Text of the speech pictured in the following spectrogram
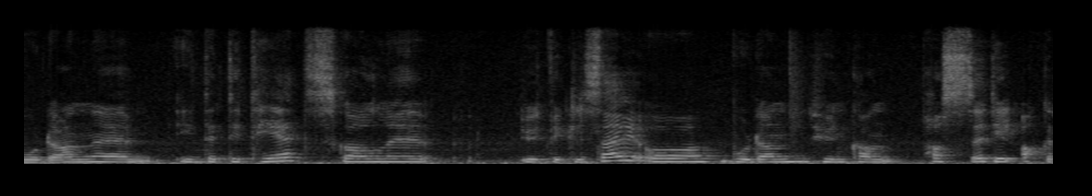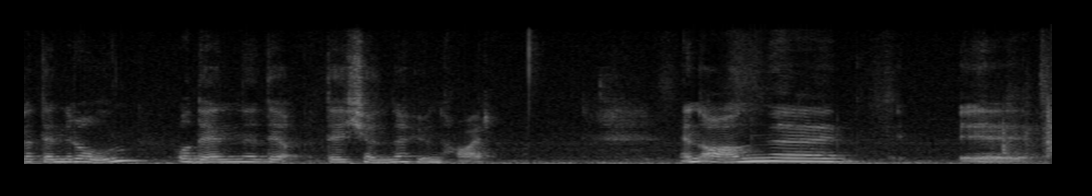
hvordan eh, identitet skal utvikle seg, og hvordan hun kan passe til akkurat den rollen og den, det, det, kjønnet hun har. En annen eh,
